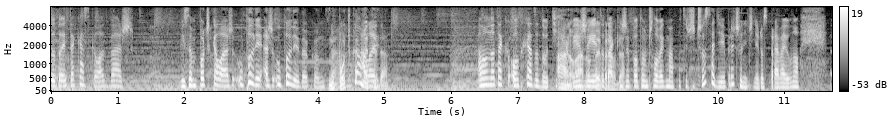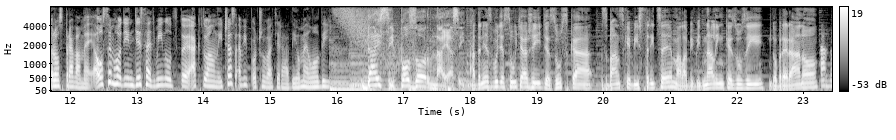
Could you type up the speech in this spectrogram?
Toto je taká skladba, až by som počkala až úplne, až úplne do konca. No počkáme ale, teda. Ale ona tak odchádza do ticha, Áno, vieš, áno, že je to je také, pravda. že potom človek má pocit, že čo sa deje, prečo nič nerozprávajú. No, rozprávame. 8 hodín, 10 minút, to je aktuálny čas a vy počúvate Rádio Melody. Daj si pozor na jazyk. A dnes bude súťažiť Zuzka z Banskej Bystrice, mala by byť na linke Zuzi. Dobré ráno. Áno,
